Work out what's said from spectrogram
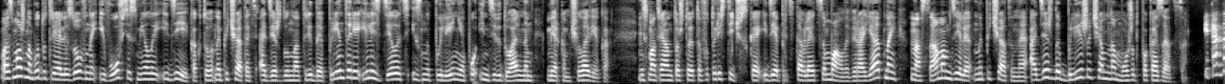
Возможно, будут реализованы и вовсе смелые идеи, как то напечатать одежду на 3D-принтере или сделать из напыления по индивидуальным меркам человека. Несмотря на то, что эта футуристическая идея представляется маловероятной, на самом деле напечатанная одежда ближе, чем нам может показаться. И тогда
